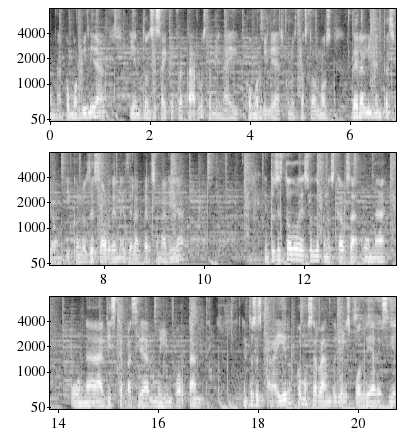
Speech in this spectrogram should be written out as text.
una comorbilidad y entonces hay que tratarlos. También hay comorbilidades con los trastornos de la alimentación y con los desórdenes de la personalidad. Entonces todo eso es lo que nos causa una, una discapacidad muy importante. Entonces para ir como cerrando yo les podría decir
